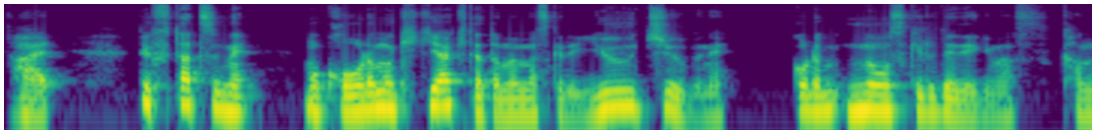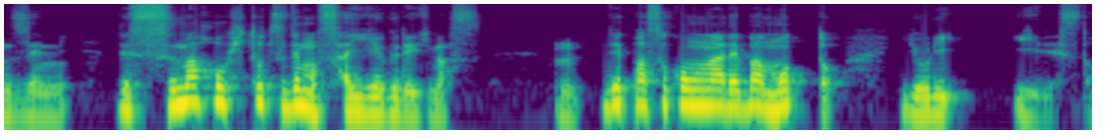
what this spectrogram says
はい。で、二つ目。もうこれも聞き飽きたと思いますけど、YouTube ね。これノースキルでできます。完全に。で、スマホ一つでも最悪できます。うん。で、パソコンがあればもっとよりいいですと。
